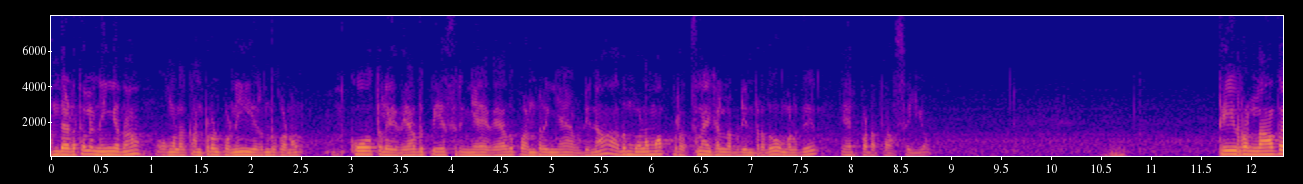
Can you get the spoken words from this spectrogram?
அந்த இடத்துல நீங்கள் தான் உங்களை கண்ட்ரோல் பண்ணி இருந்துக்கணும். கோவத்தில் எதையாவது பேசுகிறீங்க எதையாவது பண்ணுறீங்க அப்படின்னா அது மூலமாக பிரச்சனைகள் அப்படின்றது உங்களுக்கு ஏற்படத்தான் செய்யும். தேவையில்லாத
